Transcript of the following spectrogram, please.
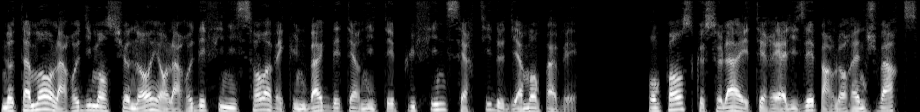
notamment en la redimensionnant et en la redéfinissant avec une bague d'éternité plus fine sertie de diamants pavés. On pense que cela a été réalisé par Lauren Schwartz,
